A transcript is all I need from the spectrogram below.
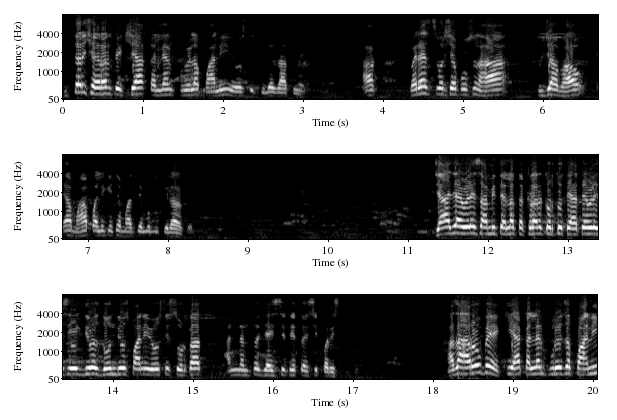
इतर शहरांपेक्षा कल्याण पूर्वेला पाणी व्यवस्थित दिलं जात नाही. हा बऱ्याच वर्षापासून हा तुझा भाव या महापालिकेच्या माध्यमातून केला जातो. ज्या ज्या वेळेस आम्ही त्याला तक्रार करतो त्या त्या वेळेस एक दिवस दोन दिवस पाणी व्यवस्थित सोडतात आणि नंतर जैसे ते तशी परिस्थिती. माझा आरोप आहे की या कल्याणपुरेचं पाणी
